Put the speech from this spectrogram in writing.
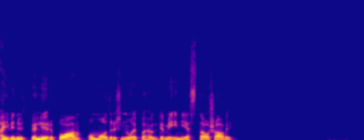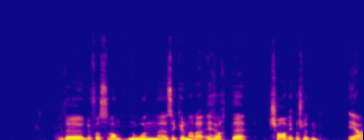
Eivind Utby lurer på om Modric nå er på høgde med Iniesta og Xavi. Det, du forsvant noen eh, sekunder der. Jeg hørte Chavi på slutten. Ja,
